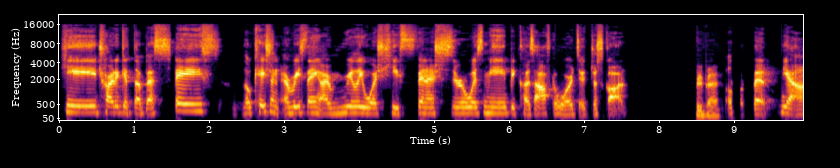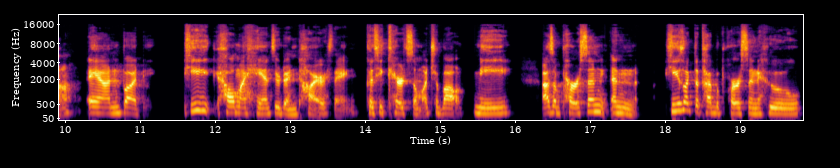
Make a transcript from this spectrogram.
he tried to get the best space, location, everything. I really wish he finished through with me because afterwards it just got pretty bad. A little bit, yeah. And but he held my hand through the entire thing because he cared so much about me as a person. And he's like the type of person who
